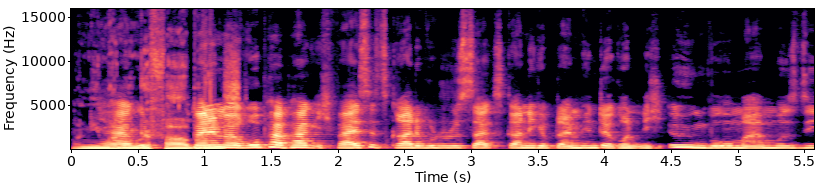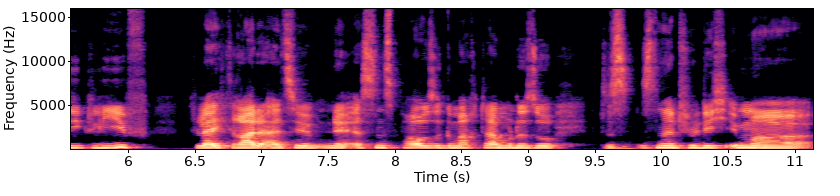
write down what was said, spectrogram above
und niemand ja, in. Gefahr Ich meine, im. Europapark, ich weiß jetzt gerade, wo du das sagst, gar nicht, ob da im Hintergrund nicht irgendwo mal Musik lief. Vielleicht gerade, als wir eine Essenspause gemacht haben oder so. Das ist natürlich immer,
